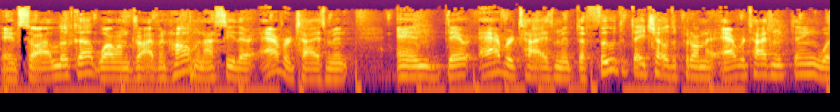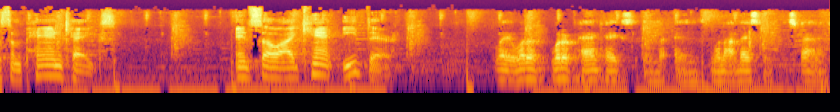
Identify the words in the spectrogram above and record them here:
And so I look up while I'm driving home and I see their advertisement. And their advertisement, the food that they chose to put on their advertisement thing was some pancakes. And so I can't eat there. Wait, what are what are pancakes in, well not Mexican, Spanish?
